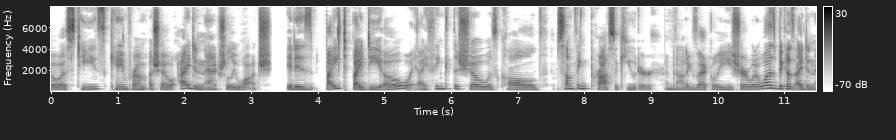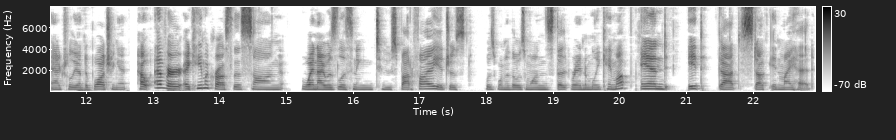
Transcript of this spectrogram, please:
OSTs came from a show I didn't actually watch. It is Bite by D.O. I think the show was called something Prosecutor. I'm not exactly sure what it was because I didn't actually end up watching it. However, I came across this song when I was listening to Spotify. It just was one of those ones that randomly came up and it got stuck in my head.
